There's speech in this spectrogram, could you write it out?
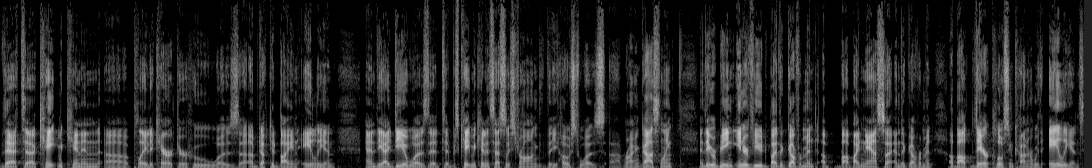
that uh, Kate McKinnon uh, played a character who was uh, abducted by an alien. And the idea was that it was Kate McKinnon, Cecily Strong. The host was uh, Ryan Gosling. And they were being interviewed by the government, uh, by NASA and the government, about their close encounter with aliens.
